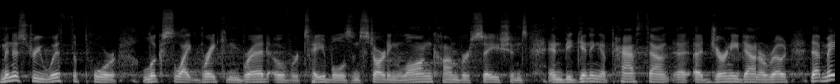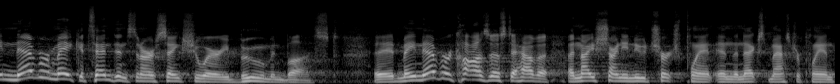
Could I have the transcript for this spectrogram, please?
Ministry with the poor looks like breaking bread over tables and starting long conversations and beginning a path down a journey down a road that may never make attendance in our sanctuary boom and bust. It may never cause us to have a, a nice, shiny new church plant in the next master plan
